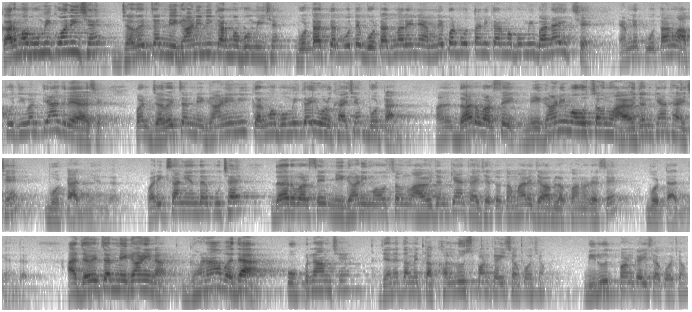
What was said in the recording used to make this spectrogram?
કર્મભૂમિ કોની છે? ઝવેરચંદ મેઘાણીની કર્મભૂમિ છે. બોટાદકર પોતે બોટાદમાં રહીને એમણે પણ પોતાની કર્મભૂમિ બનાવી છે. એમણે પોતાનું આખું જીવન ત્યાં જ રહ્યા છે. પણ ઝવેરચંદ મેઘાણીની કર્મભૂમિ કઈ ઓળખાય છે? બોટાદ. અને દર વર્ષે મેઘાણી મહોત્સવનું આયોજન ક્યાં થાય છે? બોટાદની અંદર. પરીક્ષાની અંદર પૂછાય, દર વર્ષે મેઘાણી મહોત્સવનું આયોજન ક્યાં થાય છે? તો તમારે જવાબ લખવાનો રહેશે બોટાદની અંદર. આ ઝવેરચંદ મેઘાણીના ઘણા બધા ઉપનામ છે, જેને તમે તખલ્લુસ પણ કહી શકો છો, બિરુદ પણ કહી શકો છો.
